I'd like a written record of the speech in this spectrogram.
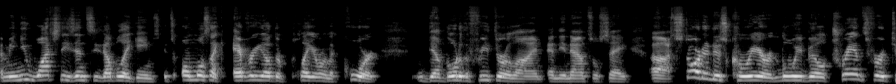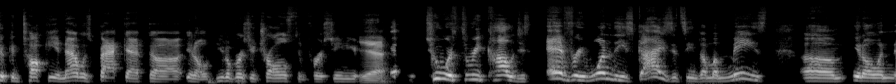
I mean, you watch these NCAA games, it's almost like every other player on the court. They'll go to the free throw line, and the announcer will say, uh, "Started his career in Louisville, transferred to Kentucky, and now is back at uh, you know University of Charleston for a senior." Yeah, two or three colleges. Every one of these guys, it seems, I'm amazed. Um, you know, and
